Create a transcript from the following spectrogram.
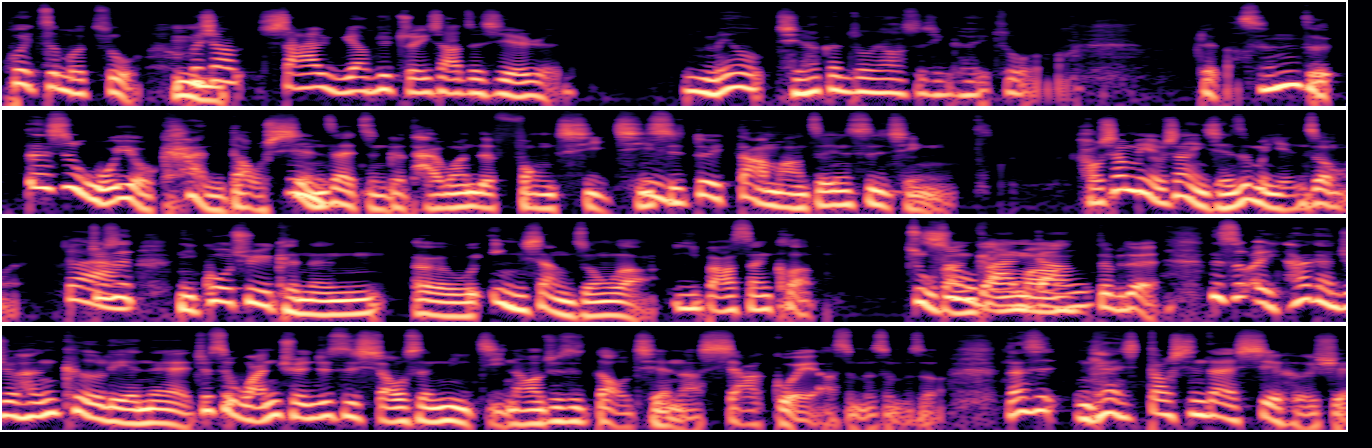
会这么做？会像鲨鱼一样去追杀这些人？你没有其他更重要的事情可以做了吗？对吧？真的，但是我有看到现在整个台湾的风气，嗯、其实对大麻这件事情。好像没有像以前这么严重了。对啊，就是你过去可能呃，我印象中了，一八三 Club 祝凡刚吗？对不对？那时候哎、欸，他感觉很可怜哎、欸，就是完全就是销声匿迹，然后就是道歉啊、下跪啊什么什么什么。但是你看到现在谢和弦，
